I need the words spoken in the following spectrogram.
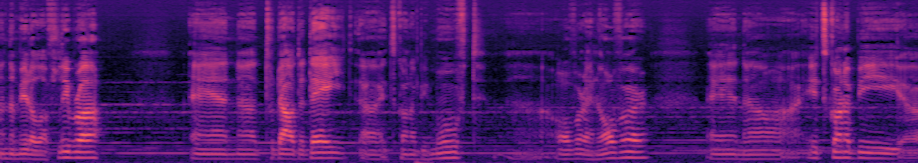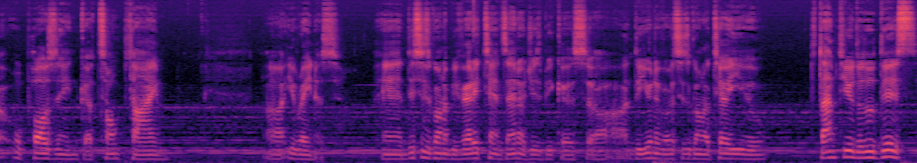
in the middle of Libra, and uh, throughout the day, uh, it's gonna be moved uh, over and over, and uh, it's gonna be uh, opposing at some time Uranus and this is going to be very tense energies because uh, the universe is going to tell you it's time to you to do this.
